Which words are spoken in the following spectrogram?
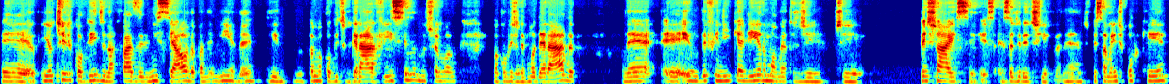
é, eu tive Covid na fase inicial da pandemia, né, e foi uma Covid gravíssima, não chama uma Covid moderada, né, é, eu defini que ali era o momento de, de fechar esse, essa diretiva, né, especialmente porque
